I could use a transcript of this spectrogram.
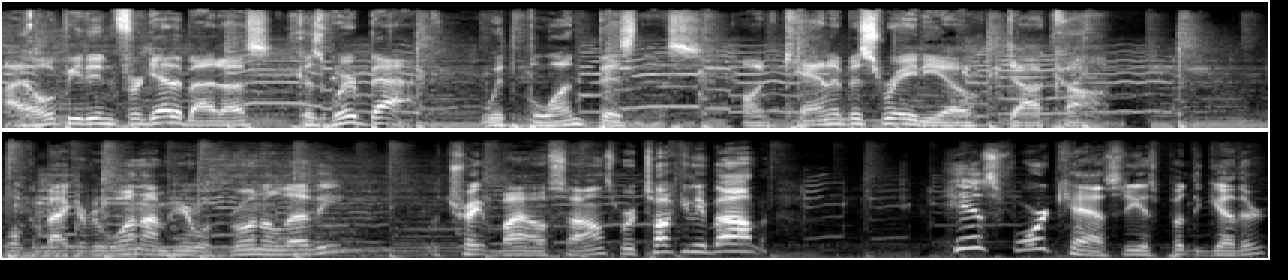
I hope you didn't forget about us because we're back with Blunt Business on CannabisRadio.com. Welcome back, everyone. I'm here with Ronan Levy with Trait Bioscience. We're talking about his forecast he has put together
